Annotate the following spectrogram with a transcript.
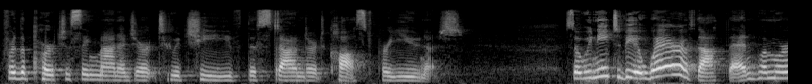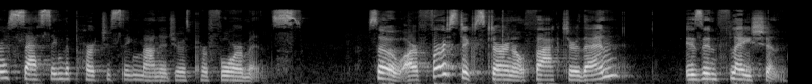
for the purchasing manager to achieve the standard cost per unit. So we need to be aware of that then when we're assessing the purchasing manager's performance. So our first external factor then is inflation.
